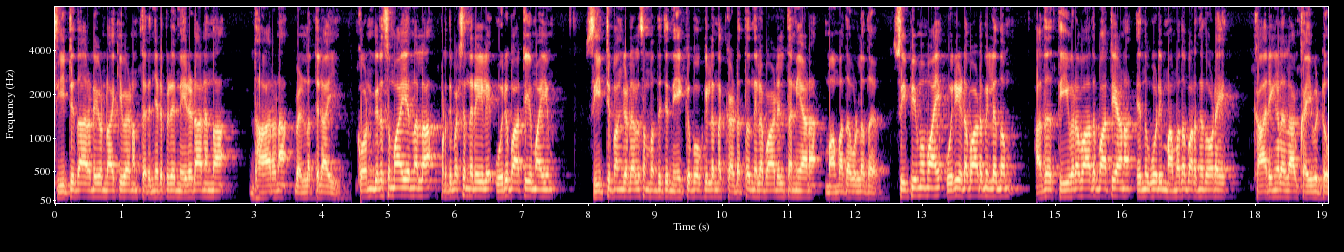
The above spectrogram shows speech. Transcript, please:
സീറ്റ് ധാരണയുണ്ടാക്കി വേണം തെരഞ്ഞെടുപ്പിനെ നേരിടാനെന്ന ധാരണ വെള്ളത്തിലായി. കോൺഗ്രസുമായി എന്നല്ല പ്രതിപക്ഷ നിരയിലെ ഒരു പാർട്ടിയുമായും സീറ്റ് പങ്കിടൽ സംബന്ധിച്ച് നീക്കുപോക്കില്ലെന്ന കടുത്ത നിലപാടിൽ തന്നെയാണ് മമത ഉള്ളത്. സി പി എമ്മുമായി ഒരു ഇടപാടുമില്ലെന്നും അത് തീവ്രവാദ പാർട്ടിയാണ് എന്നുകൂടി മമത പറഞ്ഞതോടെ കാര്യങ്ങളെല്ലാം കൈവിട്ടു.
